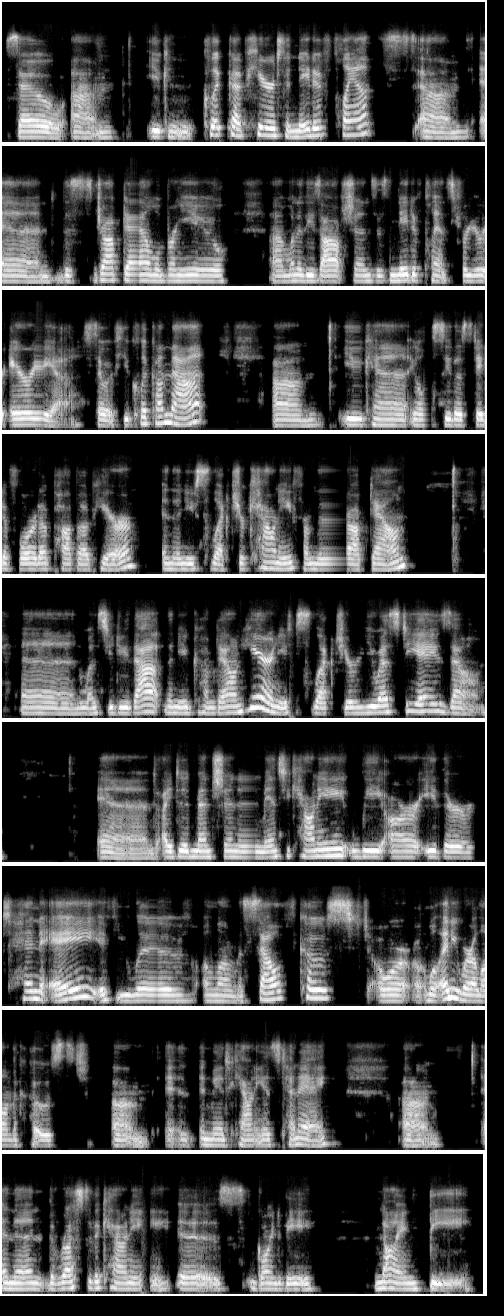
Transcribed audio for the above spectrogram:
So um, you can click up here to native plants um, and this drop down will bring you um, one of these options is native plants for your area. So if you click on that, um, you can, you'll see the state of Florida pop up here and then you select your county from the drop down. And once you do that, then you come down here and you select your USDA zone. And I did mention in Manatee County, we are either 10A if you live along the south coast or, well, anywhere along the coast um, in, in Manatee County, it's 10A. Um, and then the rest of the county is going to be 9B.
